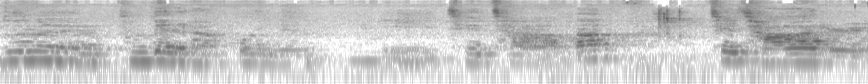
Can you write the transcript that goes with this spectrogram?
눈을 붕대를 갖고 있는 이 제 자아가 제 자아를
